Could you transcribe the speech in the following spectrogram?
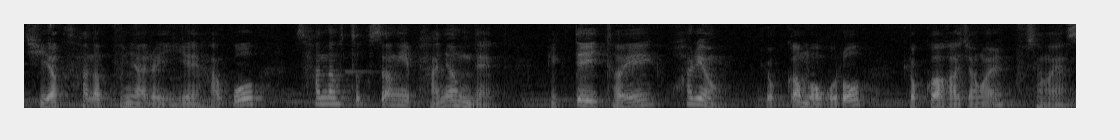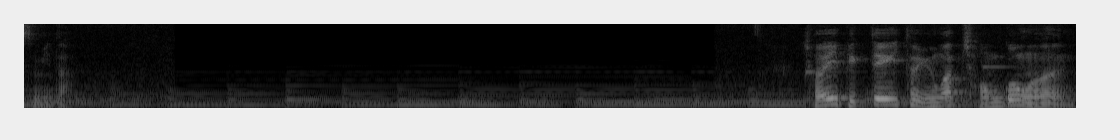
지역 산업 분야를 이해하고 산업 특성이 반영된 빅데이터의 활용 교과목으로 교과 과정을 구성하였습니다. 저희 빅데이터 융합 전공은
